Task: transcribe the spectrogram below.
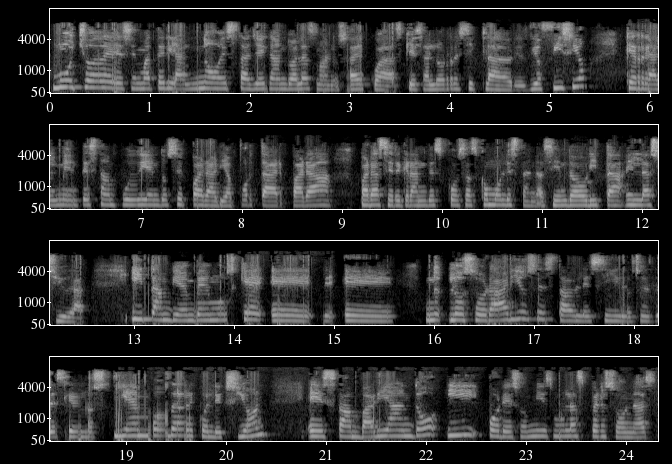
mucho de ese material no está llegando a las manos adecuadas, que es a los recicladores de oficio, que realmente están pudiendo separar y aportar para, para hacer grandes cosas como lo están haciendo ahorita en la ciudad. Y también vemos que eh, eh, los horarios establecidos, es decir, los tiempos de recolección están variando y por eso mismo las personas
